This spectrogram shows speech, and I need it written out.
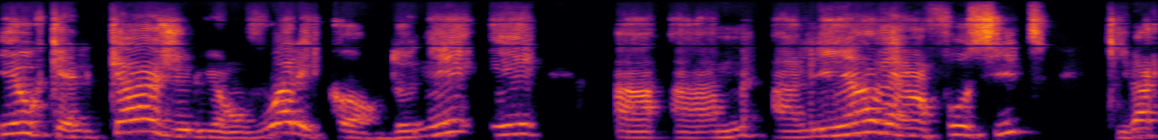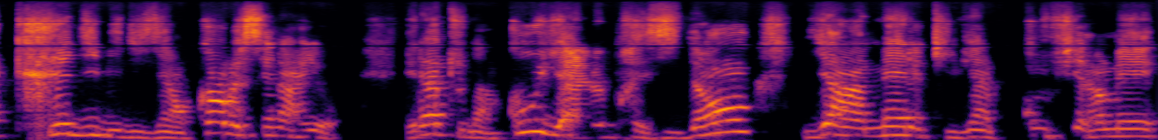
et auquel cas je lui envoie les coordonnées et un lien vers un faux site qui va crédibiliser encore le scénario. Et là, tout d'un coup, il y a le président, il y a un mail qui vient confirmer,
